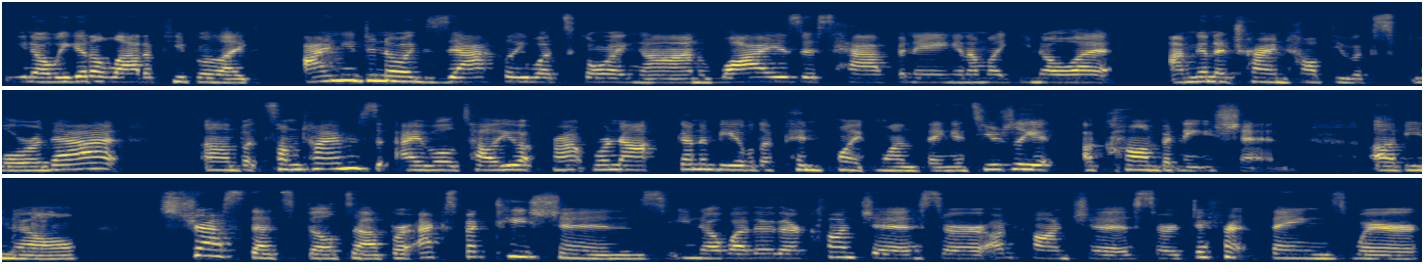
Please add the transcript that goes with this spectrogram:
You know, we get a lot of people like, I need to know exactly what's going on. Why is this happening? And I'm like, you know what? I'm going to try and help you explore that. Um, but sometimes I will tell you up front, we're not going to be able to pinpoint one thing. It's usually a combination of, you know, stress that's built up or expectations, you know, whether they're conscious or unconscious or different things where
